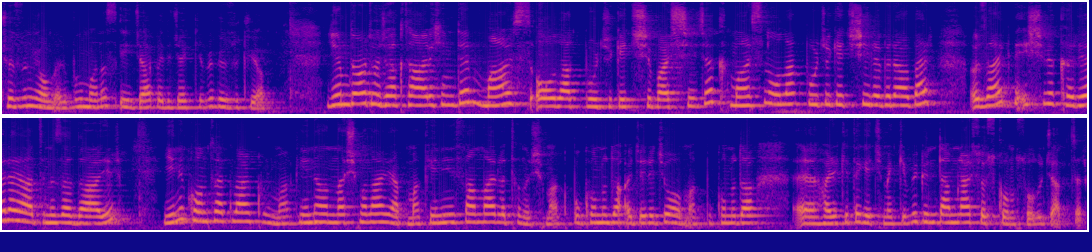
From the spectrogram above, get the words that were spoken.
çözüm yolları bulmanız icap edecek gibi gözüküyor. 24 Ocak tarihinde Mars Oğlak Burcu geçişi başlayacak. Mars'ın Oğlak Burcu geçişiyle beraber özellikle iş ve kariyer hayatınıza dair Yeni kontaklar kurmak, yeni anlaşmalar yapmak, yeni insanlarla tanışmak, bu konuda aceleci olmak, bu konuda e, harekete geçmek gibi gündemler söz konusu olacaktır.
